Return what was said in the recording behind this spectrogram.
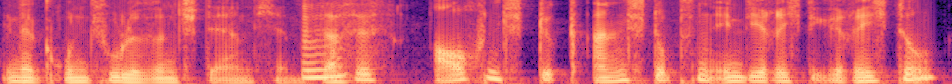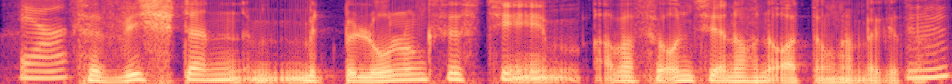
in der Grundschule so ein Sternchen. Mhm. Das ist auch ein Stück anstupsen in die richtige Richtung. Ja. Verwischt dann mit Belohnungssystem, aber für uns ja noch in Ordnung, haben wir gesagt. Mhm.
